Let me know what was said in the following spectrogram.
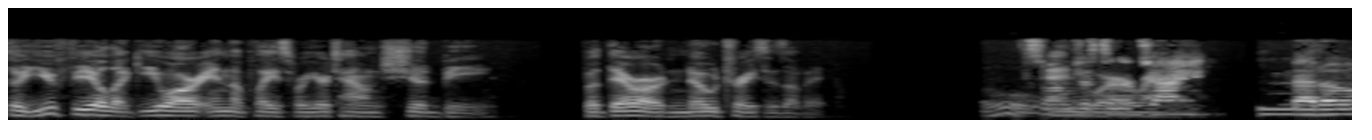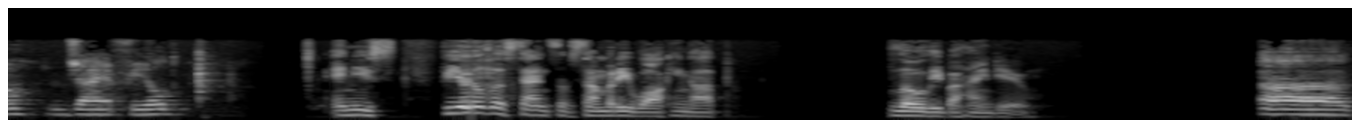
So you feel like you are in the place where your town should be, but there are no traces of it. Ooh. So I'm just in a around. giant meadow, giant field. And you feel the sense of somebody walking up slowly behind you. Uh,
